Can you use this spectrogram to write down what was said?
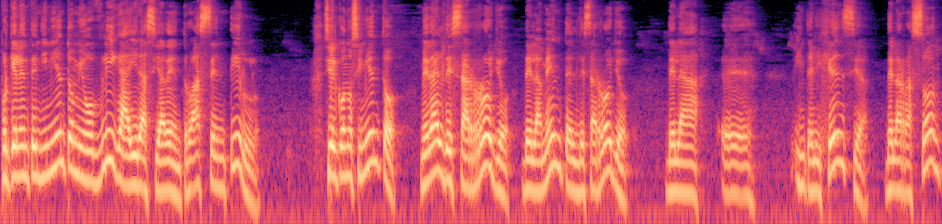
Porque el entendimiento me obliga a ir hacia adentro, a sentirlo. Si el conocimiento me da el desarrollo de la mente, el desarrollo de la eh, inteligencia, de la razón,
